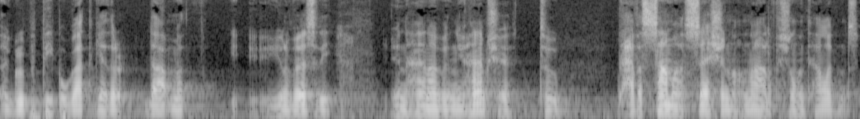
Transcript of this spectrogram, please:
a group of people got together at Dartmouth University in Hanover, New Hampshire, to have a summer session on artificial intelligence.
